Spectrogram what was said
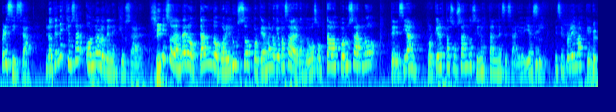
precisa. ¿Lo tenés que usar o no lo tenés que usar? Sí. Eso de andar optando por el uso, porque además lo que pasaba era cuando vos optabas por usarlo, te decían, ¿por qué lo estás usando si no es tan necesario? Y así. Es decir, el problema es que... Pero,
